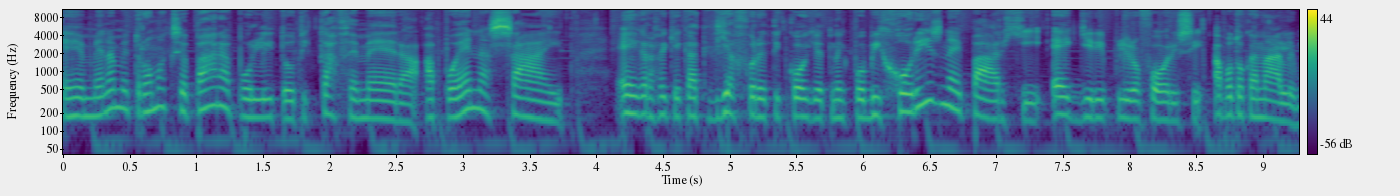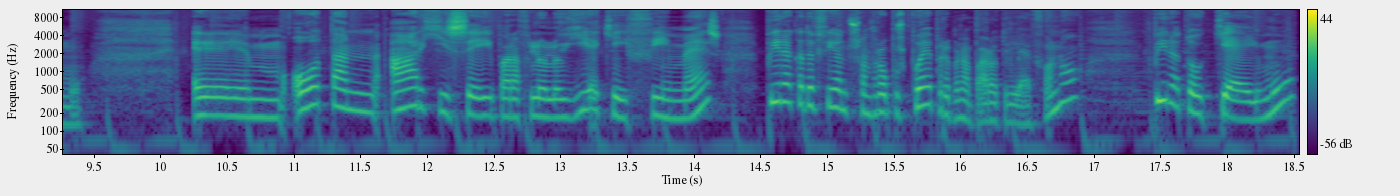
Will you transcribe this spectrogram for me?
εμένα με τρόμαξε πάρα πολύ το ότι κάθε μέρα από ένα site έγραφε και κάτι διαφορετικό για την εκπομπή χωρίς να υπάρχει έγκυρη πληροφόρηση από το κανάλι μου. Ε, όταν άρχισε η παραφιλολογία και οι φήμες, πήρα κατευθείαν τους ανθρώπους που έπρεπε να πάρω τηλέφωνο, πήρα το ok μου,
